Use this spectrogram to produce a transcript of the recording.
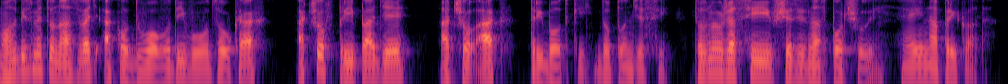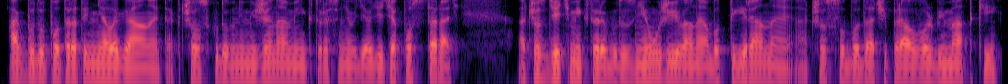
Mohli by sme to nazvať ako dôvody v úvodzovkách, a čo v prípade, a čo ak, tri bodky, doplňte si. To sme už asi všetci z nás počuli, hej, napríklad. Ak budú potraty nelegálne, tak čo s chudobnými ženami, ktoré sa nevedia o dieťa postarať? A čo s deťmi, ktoré budú zneužívané alebo týrané? A čo sloboda či právo voľby matky?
